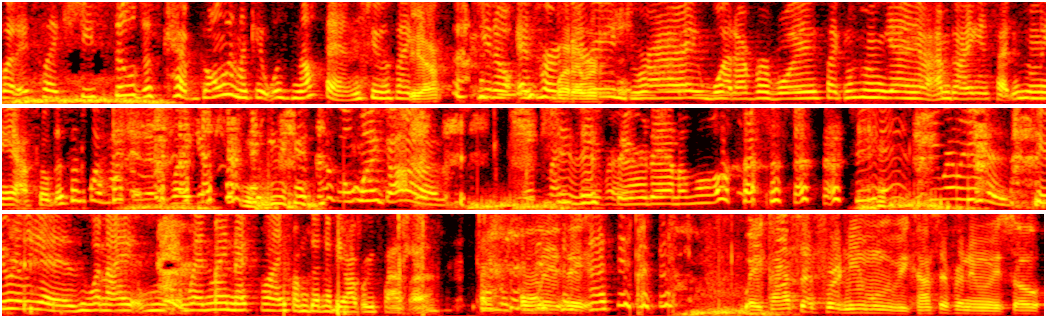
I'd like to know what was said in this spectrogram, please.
but it's like she still just kept going like it was nothing. She was like, yeah, you know, in her Whatever. very dry whatever voice, like, mm yeah, yeah, I'm dying inside. hmm yeah, so this is what happened. It's like, it's like, oh my god, That's my She's your favorite. spirit animal. She is. She really is. She really is. When I when my next life, I'm gonna be Aubrey Plaza. Totally Oh, wait, wait. wait. Concept for a new movie. Concept for a new movie. So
